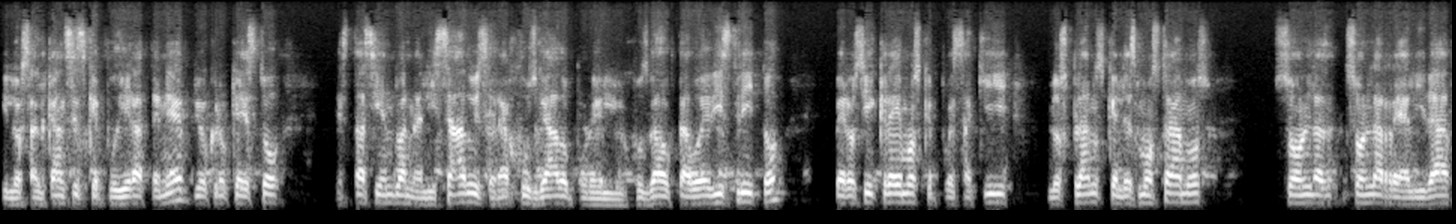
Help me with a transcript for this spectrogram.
y los alcances que pudiera tener. Yo creo que esto está siendo analizado y será juzgado por el juzgado octavo de distrito, pero sí creemos que pues aquí los planos que les mostramos son la, son la realidad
